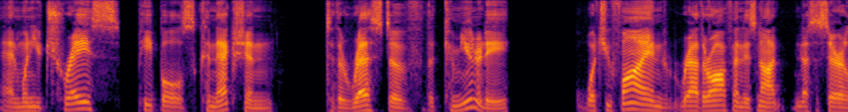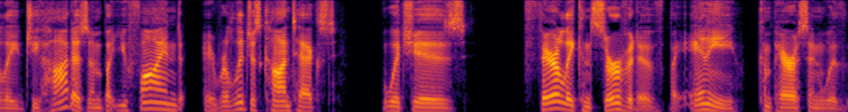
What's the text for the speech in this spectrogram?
and when you trace people's connection to the rest of the community, what you find rather often is not necessarily jihadism, but you find a religious context which is fairly conservative by any comparison with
